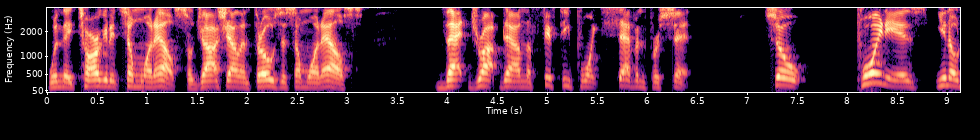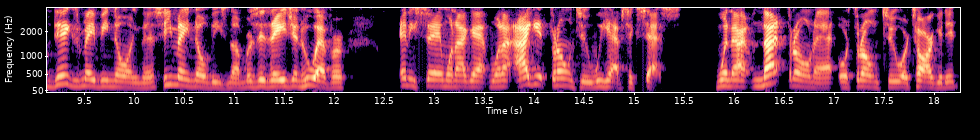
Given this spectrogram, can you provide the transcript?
when they targeted someone else. So Josh Allen throws to someone else, that dropped down to 50.7%. So, point is, you know, Diggs may be knowing this. He may know these numbers, his agent, whoever. And he's saying, when I get when I get thrown to, we have success. When I'm not thrown at or thrown to or targeted,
